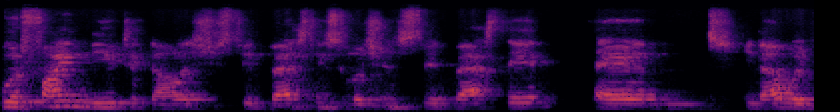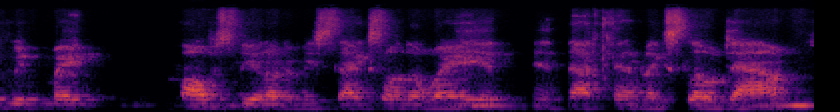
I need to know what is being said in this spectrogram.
would find new technologies to invest in, solutions to invest in, and you know we've, we've made obviously a lot of mistakes on the way, and, and that kind of like slowed down,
